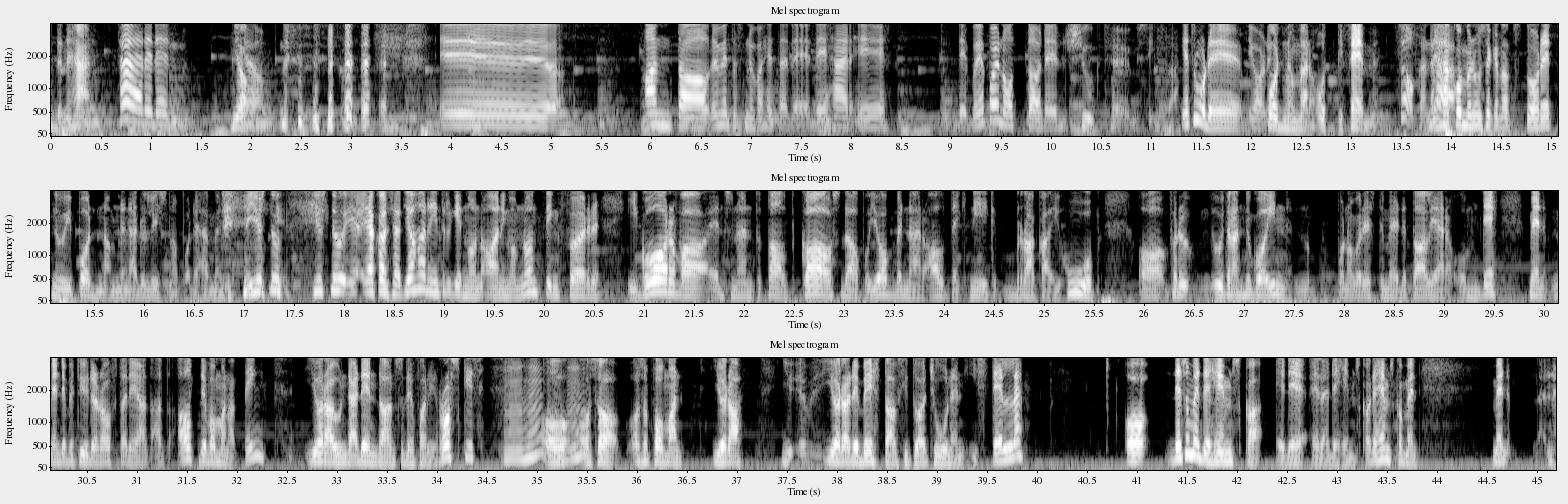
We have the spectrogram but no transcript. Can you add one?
podden är här. Här är den! Ja. eh, antal, vänta nu vad heter det? Det här är... Det börjar på en åtta och det är en sjukt hög siffra. Jag tror det är ordningsfrågan. poddnummer 85. Så kan det, Det här vara. kommer nog säkert att stå rätt nu i poddnamnet när du lyssnar på det här men just nu, just nu jag- kan säga att jag har inte riktigt någon aning om någonting för igår var en sån här totalt kaosdag på jobbet när all teknik brakade ihop och för, utan att nu gå in på några desto mer detaljer om det men, men det betyder ofta det att, att allt det vad man har tänkt göra under den dagen så det far i roskis och, och, så, och så får man göra, göra det bästa av situationen istället och det som är det hemska är det, eller det hemska och det hemska men men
